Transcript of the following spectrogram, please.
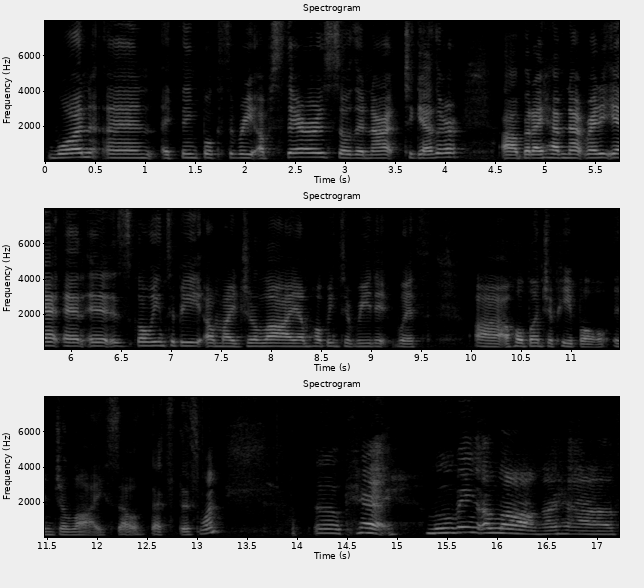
one and I think book three upstairs, so they're not together. Uh, but I have not read it yet, and it is going to be on my July. I'm hoping to read it with uh, a whole bunch of people in July. So that's this one. Okay, moving along, I have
